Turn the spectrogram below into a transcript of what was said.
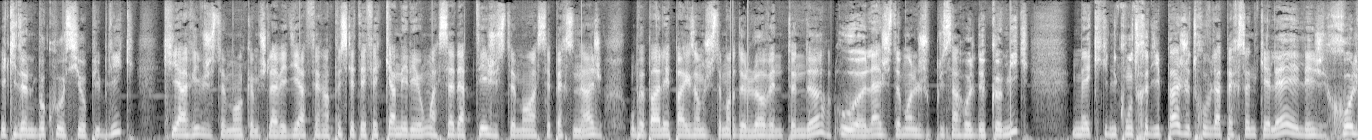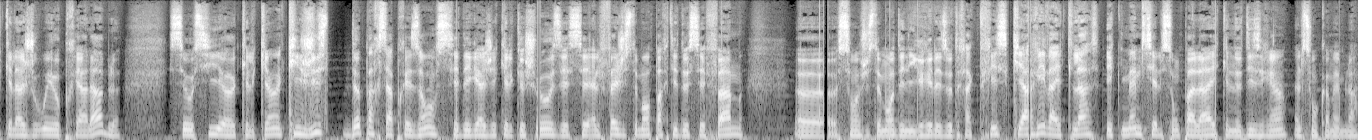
et qui donne beaucoup aussi au public, qui arrive justement, comme je l'avais dit, à faire un peu cet effet caméléon, à s'adapter justement à ses personnages. On peut parler par exemple justement de Love and Thunder, où euh, là justement elle joue plus un rôle de comique, mais qui ne contredit pas, je trouve, la personne qu'elle est et les rôles qu'elle a joués au préalable c'est aussi euh, quelqu'un qui juste de par sa présence sait dégager quelque chose et elle fait justement partie de ces femmes euh, sans justement dénigrer les autres actrices qui arrivent à être là et que même si elles sont pas là et qu'elles ne disent rien elles sont quand même là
